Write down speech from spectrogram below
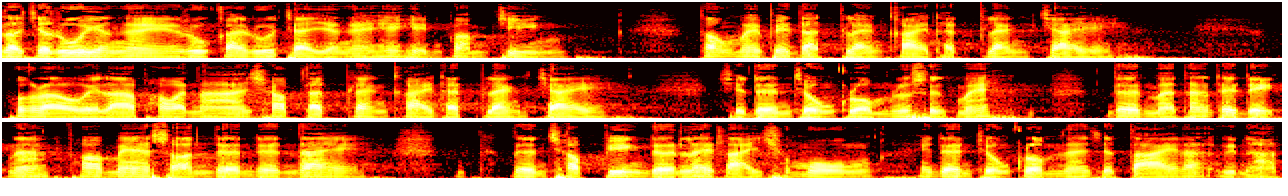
เราจะรู้ยังไง รู้กายรู้ใจยังไงให้เห็นความจริง ต้องไม่ไปดัดแปลงกายดัดแปลงใจ พวกเราเวลาภาวนาชอบดัดแปลงกาย ดัดแปลงใจ จะเดินจงกรมรู้สึกไหมเดินมาตั้งแต่เด็กนะ พ่อแม่สอนเดินเดินได้ เดินช้อปปิ้งเดินไล่หลายชั่วโมง ให้เดินจงกรมน่าจะตายล้วอึดอัด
